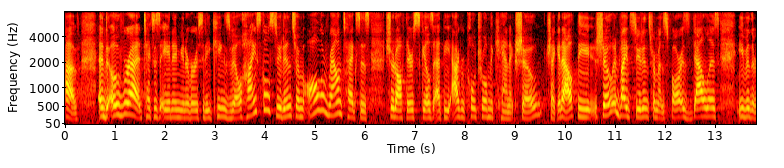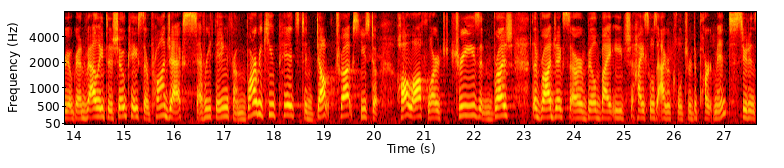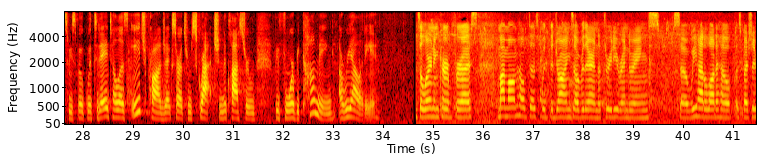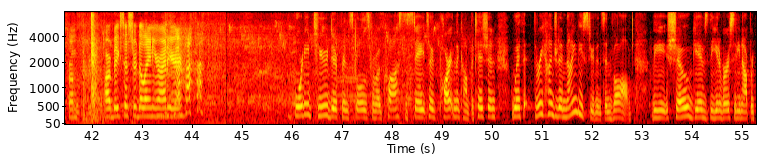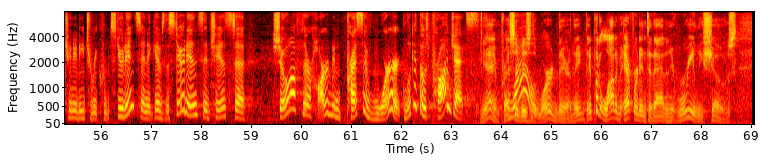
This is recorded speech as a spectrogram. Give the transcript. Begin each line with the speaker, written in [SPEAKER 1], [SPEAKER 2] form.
[SPEAKER 1] And over at Texas A&M University Kingsville, high school students from all around Texas showed off their skills at the Agricultural Mechanics Show. Check it out. The show invites students from as far as Dallas, even the Rio Grande Valley to showcase their projects. Everything from barbecue pits to dump trucks used to haul off large trees and brush. The projects are built by each high school's agriculture department. Students we spoke with today tell us each project starts from scratch in the classroom before becoming a reality.
[SPEAKER 2] It's a learning curve for us. My mom helped us with the drawings over there and the 3D renderings. So we had a lot of help, especially from our big sister Delaney right here.
[SPEAKER 1] 42 different schools from across the state took part in the competition with 390 students involved. The show gives the university an opportunity to recruit students and it gives the students a chance to show off their hard, impressive work. Look at those projects.
[SPEAKER 3] Yeah, impressive
[SPEAKER 1] wow.
[SPEAKER 3] is the word there. They, they put a lot of effort into that and it really shows.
